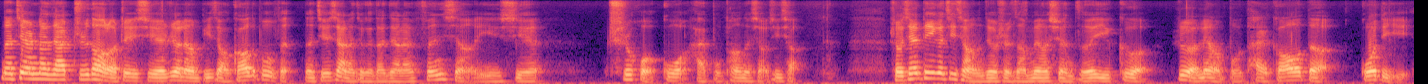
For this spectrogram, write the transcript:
那既然大家知道了这些热量比较高的部分，那接下来就给大家来分享一些吃火锅还不胖的小技巧。首先，第一个技巧呢，就是咱们要选择一个热量不太高的锅底，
